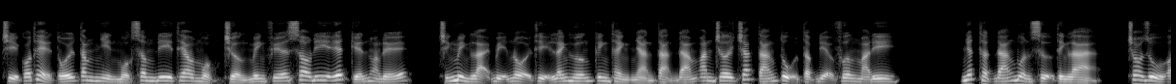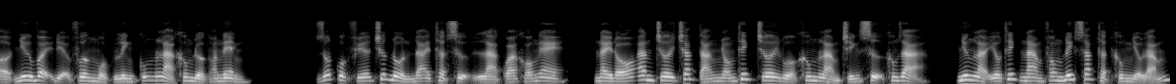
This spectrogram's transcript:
chỉ có thể tối tâm nhìn một sâm đi theo một trường minh phía sau đi yết kiến hoàng đế, chính mình lại bị nội thị lánh hướng kinh thành nhàn tản đám ăn chơi chắc táng tụ tập địa phương mà đi. Nhất thật đáng buồn sự tình là, cho dù ở như vậy địa phương Mục Linh cũng là không được hoan nghênh. Rốt cuộc phía trước đồn đai thật sự là quá khó nghe, này đó ăn chơi chắc táng nhóm thích chơi đùa không làm chính sự không giả, nhưng là yêu thích Nam Phong đích xác thật không nhiều lắm.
